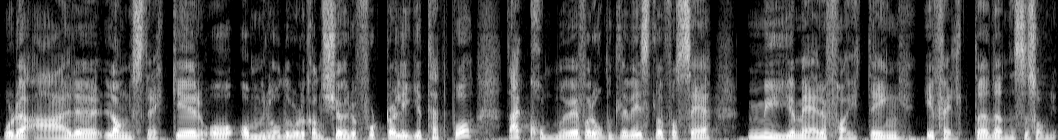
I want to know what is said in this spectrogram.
hvor, det er eh, langstrekker og områder hvor du kan kjøre fort og ligge tett på. Der kommer vi forhåpentligvis til å få se mye mer fighting i feltet denne sesongen.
